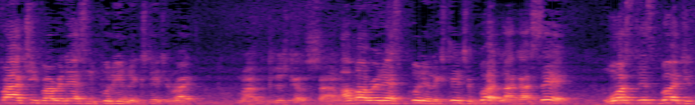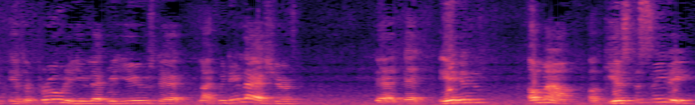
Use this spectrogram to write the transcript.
fire chief already asked him to put in an extension, right? Right, you just gotta sign it. I've already asked to put in an extension, but like I said, once this budget is approved and you let me use that, like we did last year, that, that ending amount against the CD,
